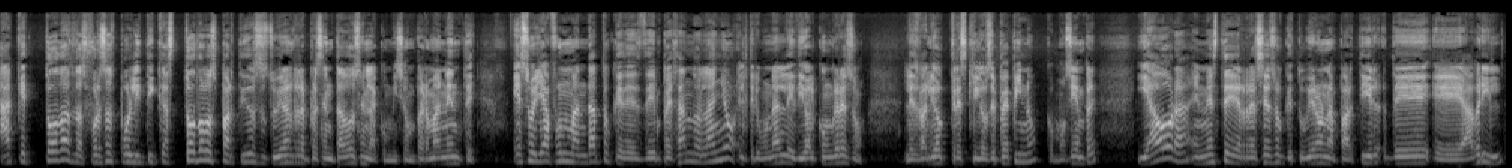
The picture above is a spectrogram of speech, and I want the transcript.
a que todas las fuerzas políticas, todos los partidos estuvieran representados en la comisión permanente. Eso ya fue un mandato que desde empezando el año el tribunal le dio al Congreso. Les valió tres kilos de pepino, como siempre, y ahora en este receso que tuvieron a partir de eh, abril,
